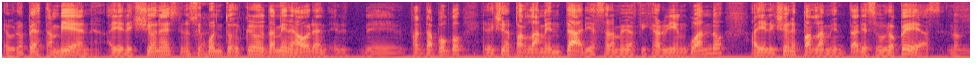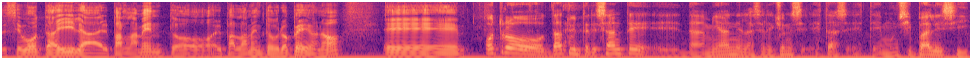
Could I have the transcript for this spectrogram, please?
europeas también. Hay elecciones, no sé cuánto, creo que también ahora eh, falta poco, elecciones parlamentarias, ahora me voy a fijar bien cuándo. Hay elecciones parlamentarias europeas, donde se vota ahí la, el Parlamento, el Parlamento Europeo, ¿no? Eh, Otro dato interesante, eh, Damián, en las elecciones estas este, municipales y,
